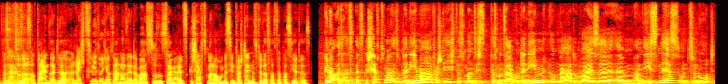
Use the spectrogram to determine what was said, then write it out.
das heißt, du sagst auf der einen Seite rechtswidrig, auf der anderen Seite aber hast du sozusagen als Geschäftsmann auch ein bisschen Verständnis für das, was da passiert ist. Genau, also als, als Geschäftsmann, als Unternehmer verstehe ich, dass man sich, dass man seinem Unternehmen in irgendeiner Art und Weise ähm, am nächsten ist und zur Not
